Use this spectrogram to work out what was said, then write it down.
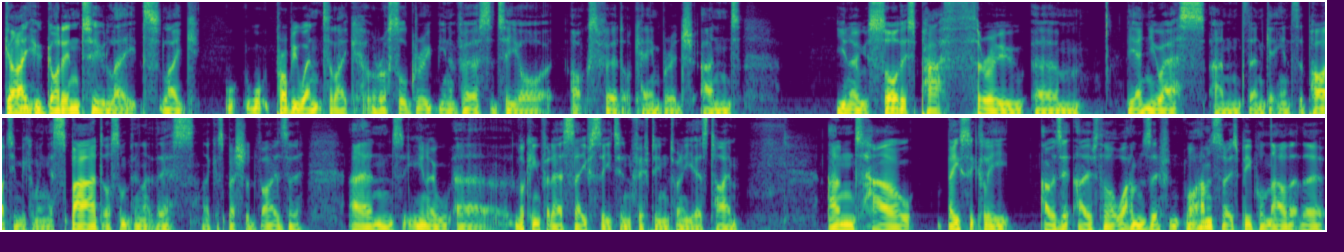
guy who got in too late, like w- w- probably went to like Russell Group University or Oxford or Cambridge, and you know saw this path through um, the NUS and then getting into the party and becoming a SPAD or something like this, like a special advisor, and you know uh, looking for their safe seat in 15, 20 years time, and how basically I was I thought what happens if what happens to those people now that the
